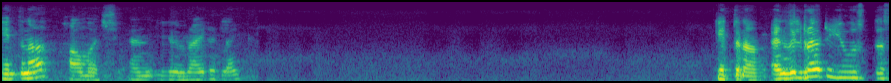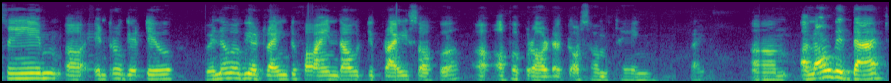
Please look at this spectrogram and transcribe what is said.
Kitna, how much? And you'll write it like kitna. And we'll try to use the same uh, interrogative whenever we are trying to find out the price of a uh, of a product or something, right? Um, along with that,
